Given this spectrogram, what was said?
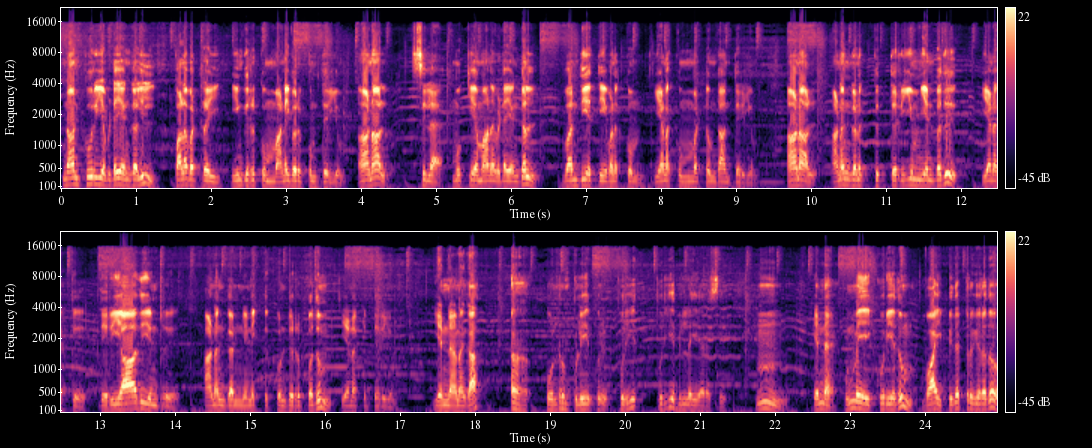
நான் கூறிய விடயங்களில் பலவற்றை இங்கிருக்கும் அனைவருக்கும் தெரியும். ஆனால் சில முக்கியமான விடயங்கள் வந்தியத்தேவனுக்கும் எனக்கும் மட்டும்தான் தெரியும். ஆனால் அனங்கனுக்கு தெரியும் என்பது எனக்கு தெரியாது என்று அனங்கன் நினைத்துக் கொண்டிருப்பதும் எனக்கு தெரியும். என்ன அனங்கா? "ஆ, ஒன்றும் புரிய புரி- புரிய புரியவில்லை அரசு ம். என்ன உண்மையை கூறியதும் வாய் பிதற்றுகிறதோ?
